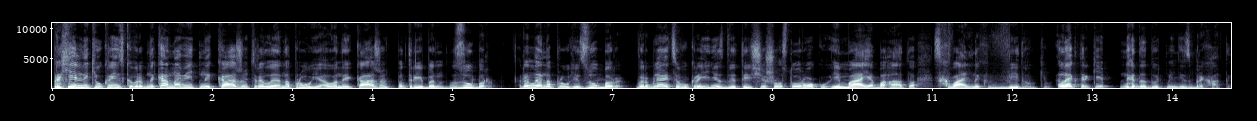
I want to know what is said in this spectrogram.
Прихильники українського виробника навіть не кажуть реле напруги, а вони кажуть, потрібен зубор. Реле напруги Зубор виробляється в Україні з 2006 року і має багато схвальних відгуків. Електрики не дадуть мені збрехати.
